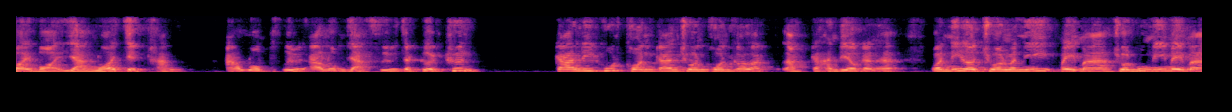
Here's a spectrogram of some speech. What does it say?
บ่อยๆ อย่างน้อยเจ็ดครั้ง อารมณ์ซื้ออารมณ์อยากซื้อจะเกิดขึ้น การรีคูดคนการชวนคนก็หลักหลักการเดียวกันฮะวันนี้เราชวนวันนี้ไม่มาชวนพรุ่งนี้ไม่มา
